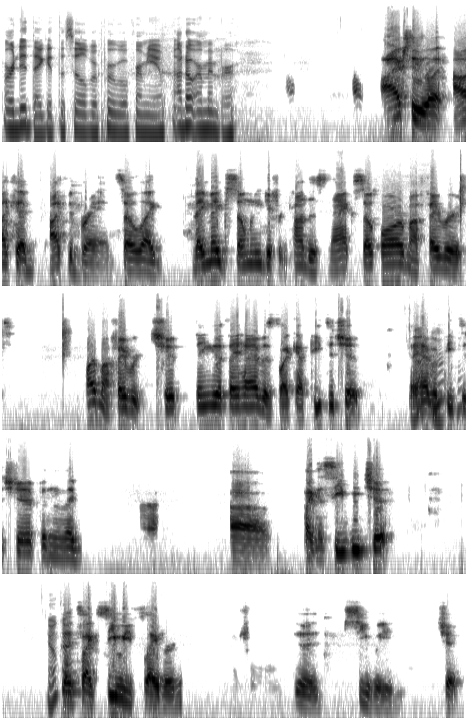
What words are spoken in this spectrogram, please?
or did they get the seal of approval from you? I don't remember. I actually like I like that I like the brand. So like they make so many different kinds of snacks. So far, my favorite probably my favorite chip thing that they have is like a pizza chip. They have a Mhm. pizza chip, and then they uh, like a seaweed chip. Okay. It's like seaweed flavored, actual good seaweed chip.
